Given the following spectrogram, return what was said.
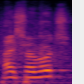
Thanks very much.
